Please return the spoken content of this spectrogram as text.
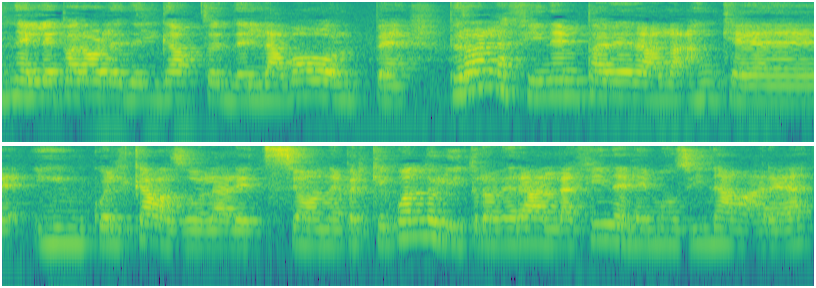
nelle parole del gatto e della volpe, però alla fine imparerà anche in quel caso la lezione, perché quando li troverà alla fine lemosinare,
